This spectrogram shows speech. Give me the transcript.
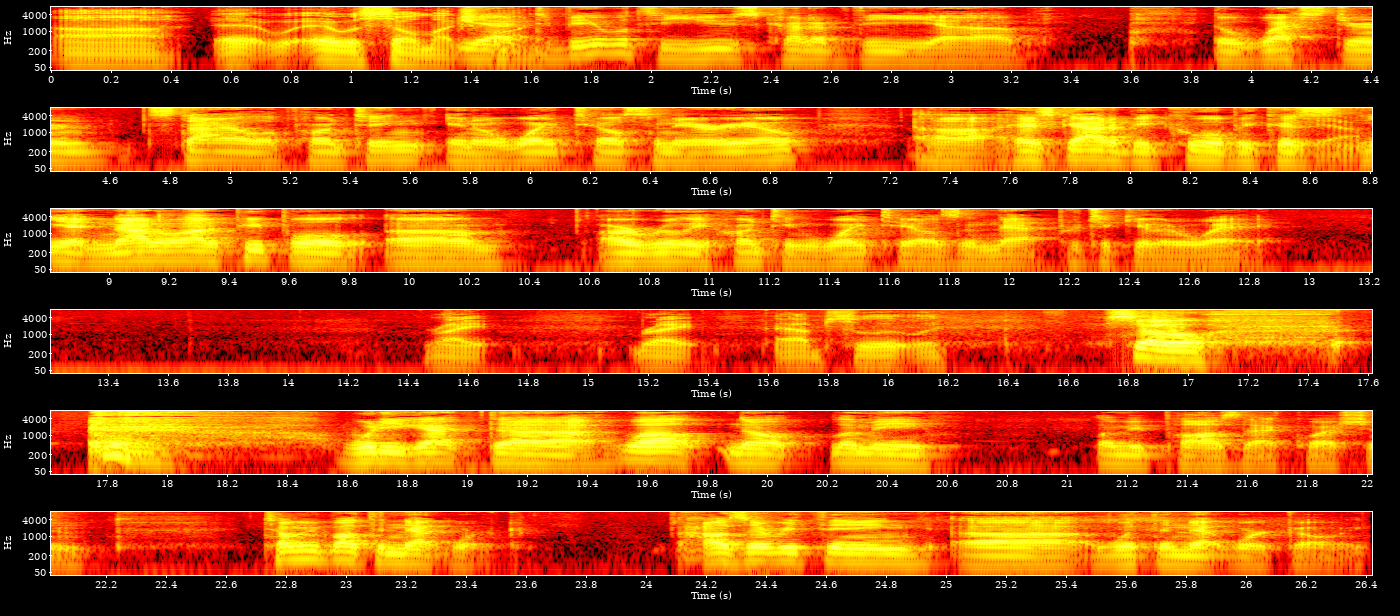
uh, it, it was so much yeah, fun. to be able to use kind of the uh, the Western style of hunting in a whitetail scenario uh, has got to be cool because yeah. yeah. not a lot of people um, are really hunting whitetails in that particular way. Right, right, absolutely. So, what do you got? Uh, well, no, let me let me pause that question. Tell me about the network. How's everything uh, with the network going?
